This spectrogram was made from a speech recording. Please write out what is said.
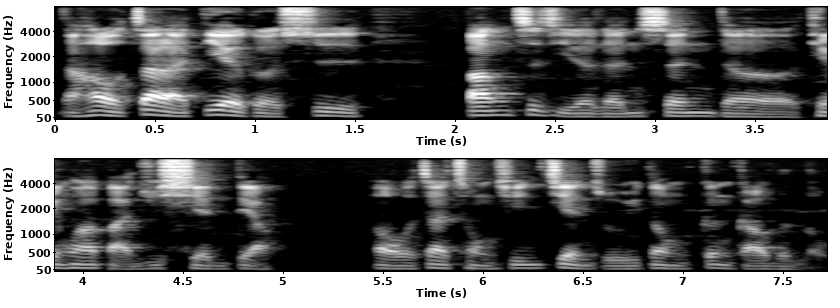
然后再来第二个是帮自己的人生的天花板去掀掉哦，我再重新建筑一栋更高的楼。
